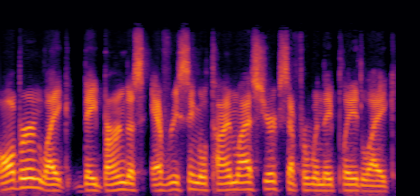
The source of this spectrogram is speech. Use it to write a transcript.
Auburn? Like they burned us every single time last year, except for when they played like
